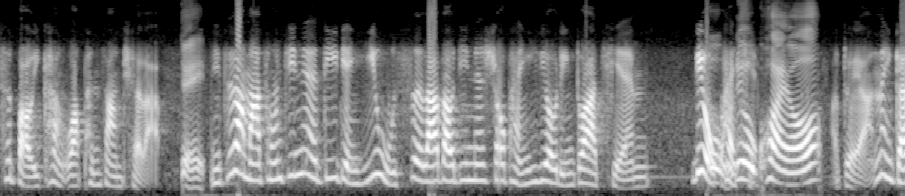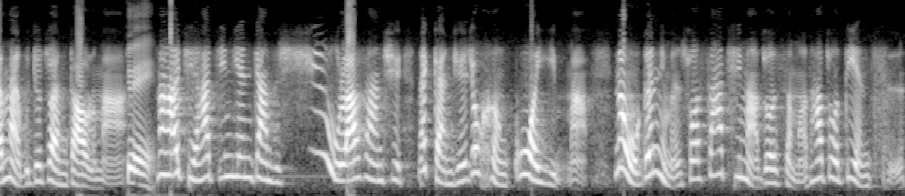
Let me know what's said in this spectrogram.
吃饱一看，哇，喷上去了。对，你知道吗？从今天的低点一五四拉到今天收盘一六零，多少钱？六块钱六块哦。啊！对啊，那你敢买不就赚到了吗？对，那而且它今天这样子咻拉上去，那感觉就很过瘾嘛。那我跟你们说，沙琪玛做什么？它做电池。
